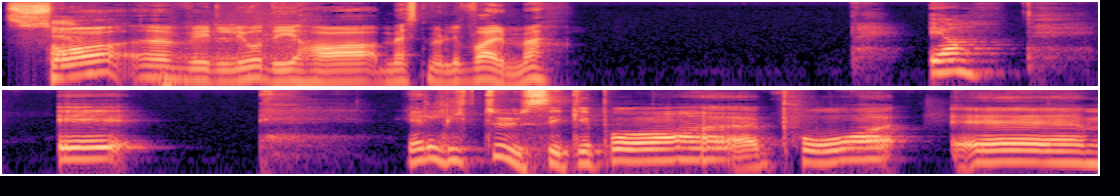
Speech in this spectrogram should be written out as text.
så eh, vil jo de ha mest mulig varme. Ja. Eh, jeg er litt usikker på, på eh,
